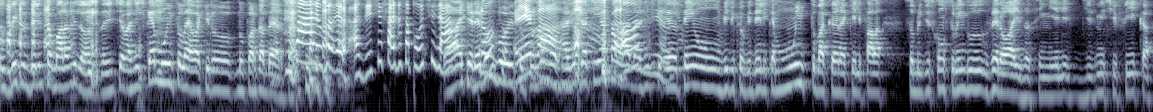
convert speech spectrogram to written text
os, os vídeos dele são maravilhosos. A gente, a gente quer muito Léo aqui no, no Porta Aberta. Para, eu vou, eu, a gente faz essa ponte já. Ai, queremos Pronto. muito. A gente já tinha falado. A gente, eu tenho um vídeo que eu vi dele que é muito bacana, que ele fala sobre desconstruindo os heróis, assim, ele desmistifica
